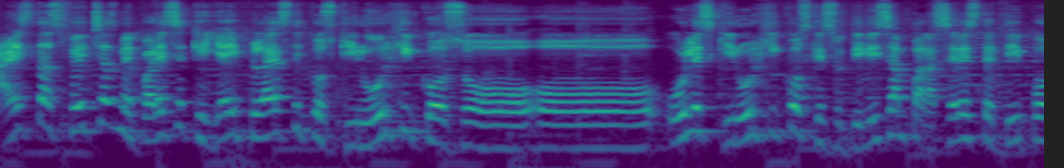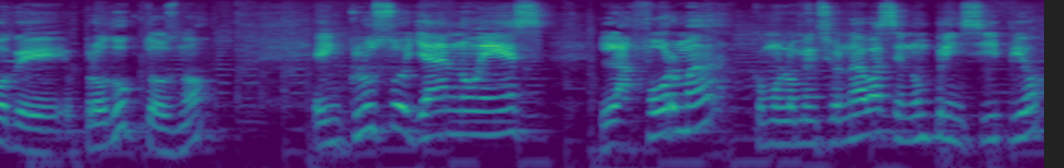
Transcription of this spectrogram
a estas fechas me parece que ya hay plásticos quirúrgicos o, hules quirúrgicos que se utilizan para hacer este tipo de productos, ¿no? E incluso ya no es la forma, como lo mencionabas en un principio,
